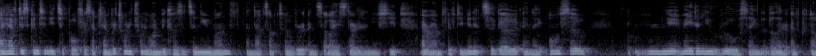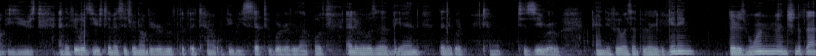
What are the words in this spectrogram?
I have discontinued support for September 2021 because it's a new month, and that's October, and so I started a new sheet around 50 minutes ago, and I also made a new rule saying that the letter F could not be used, and if it was used, the message would not be removed, but the count would be reset to wherever that was, and if it was at the end, then it would count to zero, and if it was at the very beginning, there is one mention of that,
